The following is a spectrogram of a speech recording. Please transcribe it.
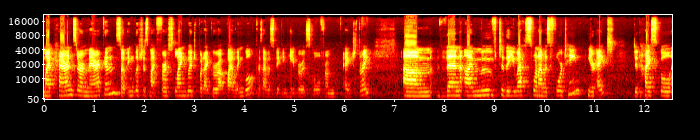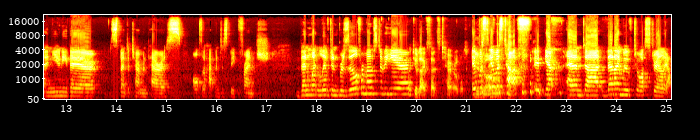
My parents are American, so English is my first language, but I grew up bilingual because I was speaking Hebrew at school from age three. Um, then I moved to the US when I was 14, year eight, did high school and uni there, spent a term in Paris, also happened to speak French. Then went lived in Brazil for most of a year. But your life sounds terrible. It It's was awful. it was tough. It, yeah, and uh, then I moved to Australia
